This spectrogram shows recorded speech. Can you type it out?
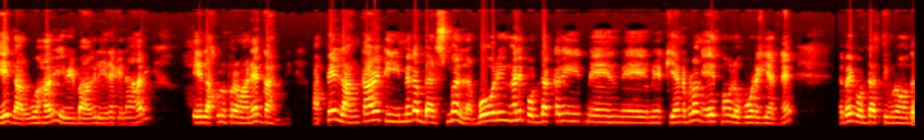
ඒ දරුවා හරි ඒ විභාගේ ලියන කෙනා හරි ඒ ලකුණු ප්‍රමාණයක් ගන්න. අපේ ලංකාවේ ටීම් එක බැට්ස්මන්ලා බෝලිං හරි පොඩ්ඩක් හරි මේ මේ මේ කියන්න පුළුවන් ඒත් මම ලොකුවට කියන්නේ හැබැයි පොඩ්ඩක් තිබුණ හොඳ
